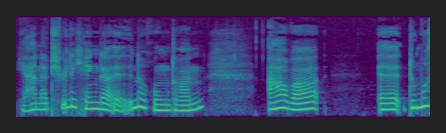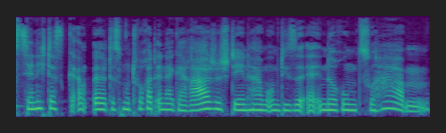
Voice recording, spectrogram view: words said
ja, natürlich hängen da Erinnerungen dran, aber äh, du musst ja nicht das, äh, das Motorrad in der Garage stehen haben, um diese Erinnerung zu haben.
